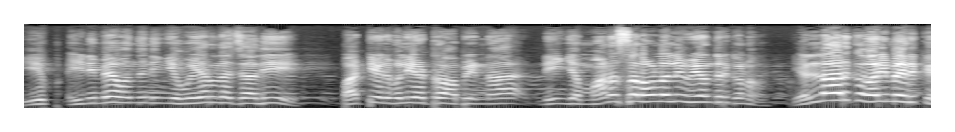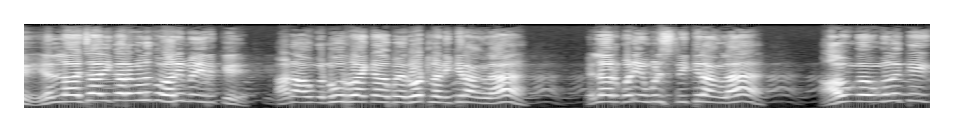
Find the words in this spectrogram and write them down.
இப்- இனிமே வந்து நீங்க உயர்ந்த ஜாதி பட்டியல் வெளியேற்றோம் அப்படின்னா நீங்க மனசளவுலயும் உயர்ந்திருக்கணும். எல்லாருக்கும் வறுமை இருக்கு. எல்லா ஜாதிக்காரங்களுக்கும் வறுமை இருக்கு. ஆனா அவங்க நூறு ரூபாய்க்காக போய் ரோட்ல நிக்கிறாங்களா? எல்லாரும் கொடியும் முடிச்சு நிக்கிறாங்களா? அவங்க அவங்களுக்கு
